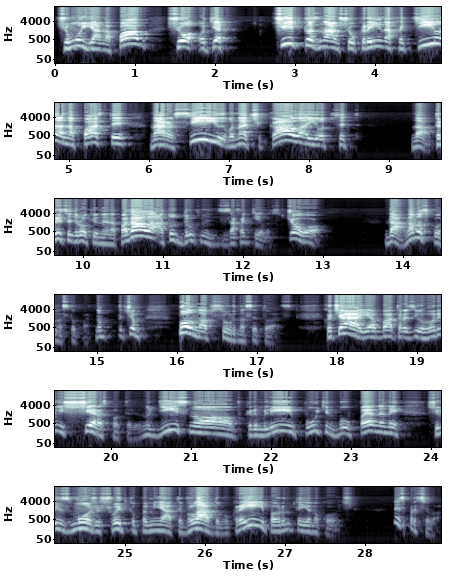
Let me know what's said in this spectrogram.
чому я напав, що от я чітко знав, що Україна хотіла напасти на Росію, вона чекала, і от це... Да, 30 років не нападала, а тут вдруг захотілося. Чого? Да, на Москву наступати. Ну, причому повна абсурдна ситуація. Хоча я багато разів говорив і ще раз повторю, ну дійсно в Кремлі Путін був впевнений, що він зможе швидко поміняти владу в Україні і повернути Януковича. Не спрацював.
